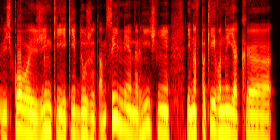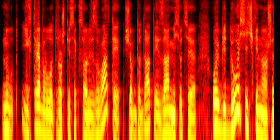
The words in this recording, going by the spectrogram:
військової жінки, які дуже там сильні, енергічні, і навпаки, вони як е, ну, їх треба було трошки сексуалізувати, щоб додати замість оце ой, бідосічки наші,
